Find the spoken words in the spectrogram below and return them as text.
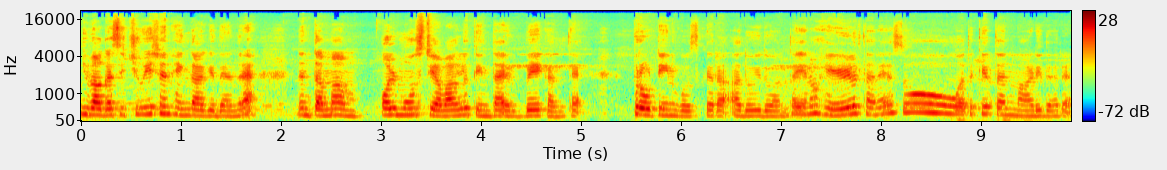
ಇವಾಗ ಸಿಚುವೇಶನ್ ಹೆಂಗಾಗಿದೆ ಅಂದರೆ ನನ್ನ ತಮ್ಮ ಆಲ್ಮೋಸ್ಟ್ ಯಾವಾಗಲೂ ತಿಂತಾ ಇರಬೇಕಂತೆ. ಪ್ರೋಟೀನ್ಗೋಸ್ಕರ ಅದು ಇದು ಅಂತ ಏನೋ ಹೇಳ್ತಾನೆ. ಸೊ ಅದಕ್ಕೆ ತಂದು ಮಾಡಿದ್ದಾರೆ.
